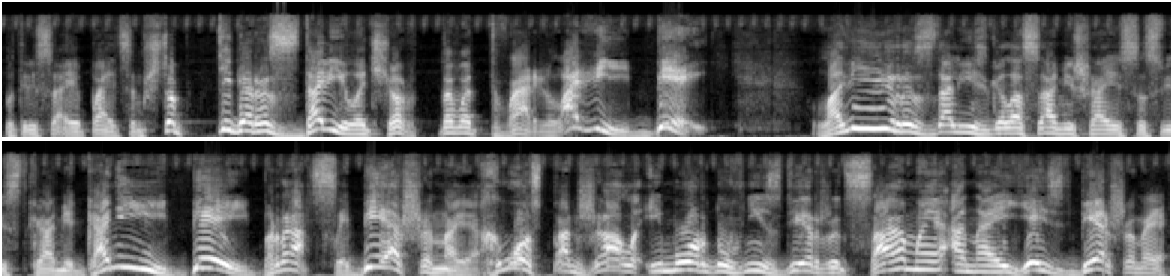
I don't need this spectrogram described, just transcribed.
потрясая пальцем. «Чтоб тебя раздавила, чертова тварь! Лови, бей!» «Лови!» — раздались голоса, мешаясь со свистками. «Гони! Бей, братцы! Бешеная! Хвост поджала и морду вниз держит! Самая она и есть бешеная!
